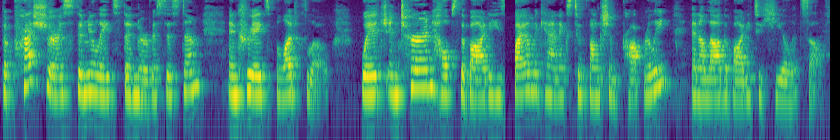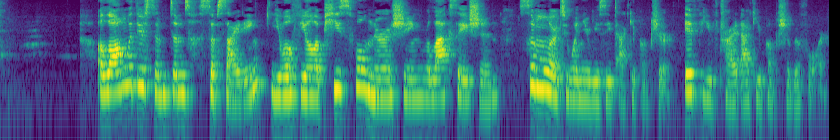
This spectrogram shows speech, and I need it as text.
The pressure stimulates the nervous system and creates blood flow, which in turn helps the body's biomechanics to function properly and allow the body to heal itself. Along with your symptoms subsiding, you will feel a peaceful, nourishing relaxation similar to when you receive acupuncture, if you've tried acupuncture before.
